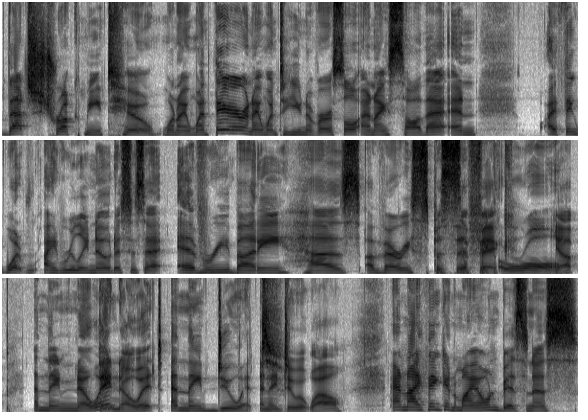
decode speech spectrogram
that struck me too when I went there and I went to Universal and I saw that and I think what I really noticed is that everybody has a very specific, Specific. role. Yep. And they know it. They know it and they do it. and they do it well. And I think in my own business,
